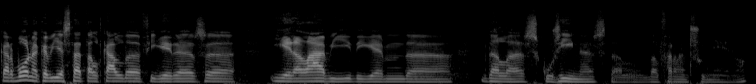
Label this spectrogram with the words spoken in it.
Carbona, que havia estat alcalde de Figueres eh, i era l'avi, diguem, de, de les cosines del, del Ferran Sunyer, no?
